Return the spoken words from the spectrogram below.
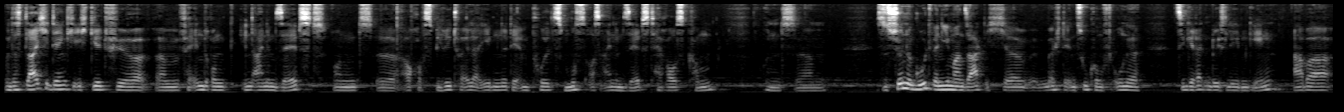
Und das Gleiche, denke ich, gilt für ähm, Veränderung in einem selbst und äh, auch auf spiritueller Ebene. Der Impuls muss aus einem selbst herauskommen. Und ähm, es ist schön und gut, wenn jemand sagt, ich äh, möchte in Zukunft ohne Zigaretten durchs Leben gehen, aber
